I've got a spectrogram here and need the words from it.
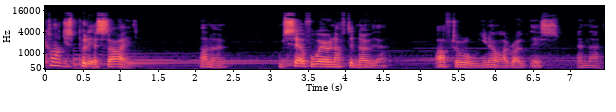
can't just put it aside. I know. I'm self aware enough to know that. After all, you know I wrote this and that.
